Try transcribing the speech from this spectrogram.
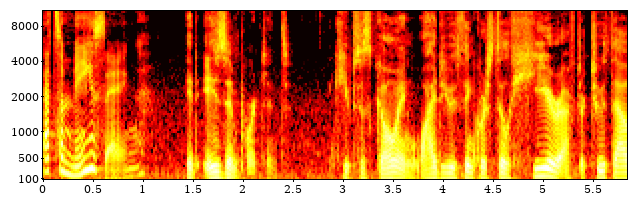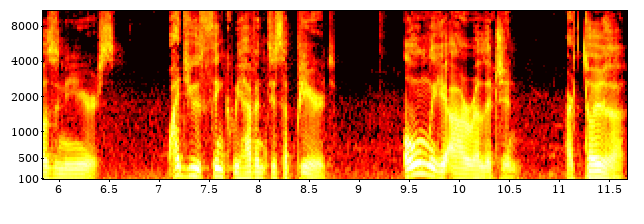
that's amazing. It is important. It keeps us going. Why do you think we're still here after 2,000 years? Why do you think we haven't disappeared? Only our religion, our Torah,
